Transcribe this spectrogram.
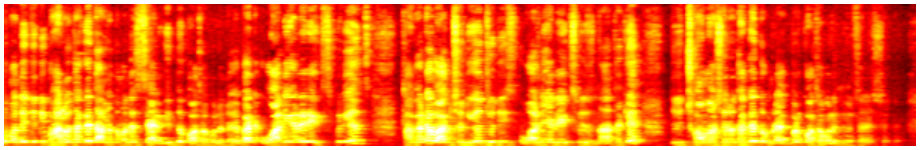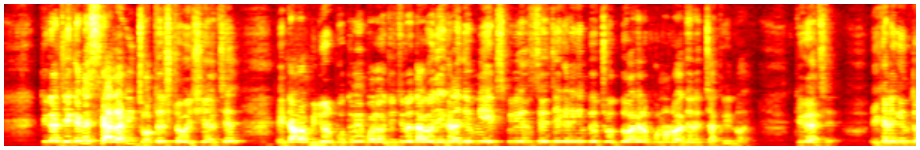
তোমাদের যদি ভালো থাকে, তাহলে তোমাদের স্যার কিন্তু কথা বলে নেবে। বাট ওয়ান ইয়ারের এক্সপিরিয়েন্স থাকাটা বাঞ্ছনীয়। যদি ওয়ান ইয়ারের এক্সপিরিয়েন্স না থাকে, যদি ছ মাসেরও থাকে, তোমরা একবার কথা বলে নিও স্যারের সাথে। ঠিক আছে? এখানে স্যালারি যথেষ্ট বেশি আছে। এটা আমার ভিডিওর প্রথমেই বলা উচিত ছিল। দেখো, যেখানে যেমনি এক্সপিরিয়েন্স চেয়েছে এখানে কিন্তু চোদ্দ হাজার, পনেরো হাজারের চাকরি নয়। ঠিক আছে? এখানে কিন্তু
